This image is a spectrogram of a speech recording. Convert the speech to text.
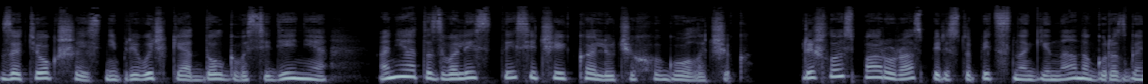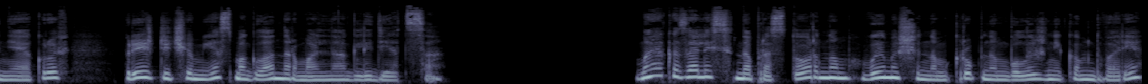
Затекшие с непривычки от долгого сидения, они отозвались тысячей колючих иголочек. Пришлось пару раз переступить с ноги на ногу, разгоняя кровь, прежде чем я смогла нормально оглядеться. Мы оказались на просторном, вымощенном крупным булыжником дворе,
